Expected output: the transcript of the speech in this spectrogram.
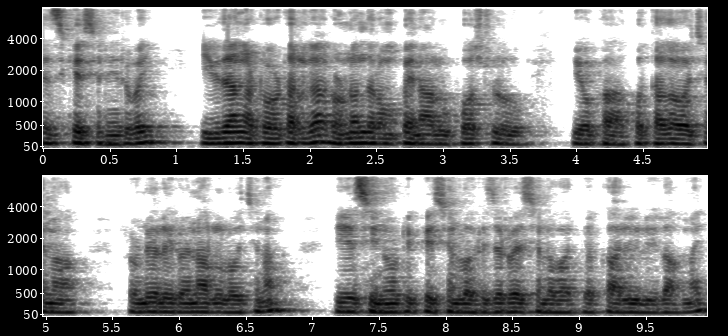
ఎడ్యుకేషన్ ఇరవై. ఈ విధంగా టోటల్గా రెండు వందల ముప్పై నాలుగు పోస్టులు ఈ యొక్క కొత్తగా వచ్చిన రెండు వేల ఇరవై నాలుగులో వచ్చిన డిఎస్సి నోటిఫికేషన్లో రిజర్వేషన్ల వారికి ఖాళీలు ఇలా ఉన్నాయి.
